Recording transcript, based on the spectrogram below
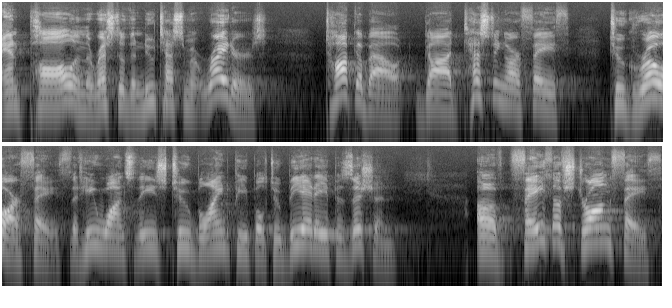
and Paul and the rest of the New Testament writers talk about God testing our faith to grow our faith, that He wants these two blind people to be at a position of faith, of strong faith,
